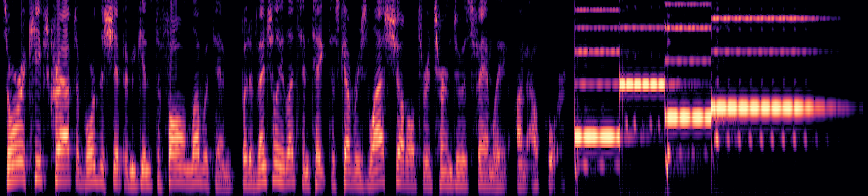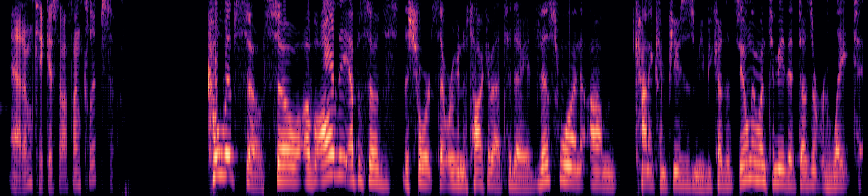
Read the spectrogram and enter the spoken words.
Zora keeps Craft aboard the ship and begins to fall in love with him, but eventually lets him take Discovery's last shuttle to return to his family on Alcor. Adam, kick us off on Calypso. Calypso. So, of all the episodes, the shorts that we're going to talk about today, this one um, kind of confuses me because it's the only one to me that doesn't relate to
